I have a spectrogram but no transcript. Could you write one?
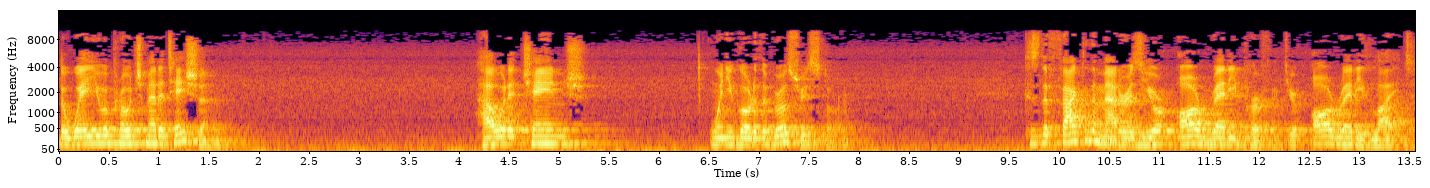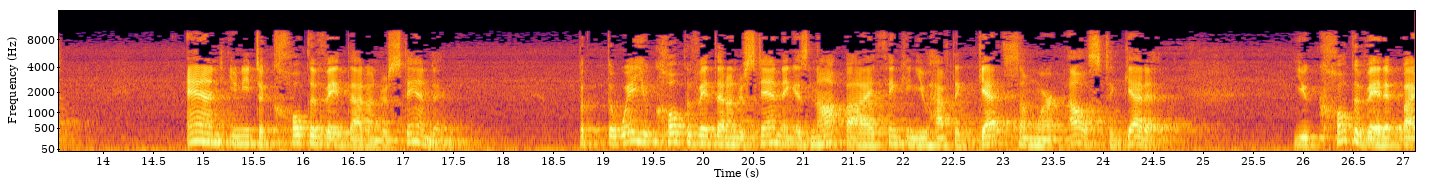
the way you approach meditation? How would it change when you go to the grocery store? Because the fact of the matter is, you're already perfect, you're already light. And you need to cultivate that understanding. But the way you cultivate that understanding is not by thinking you have to get somewhere else to get it. You cultivate it by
